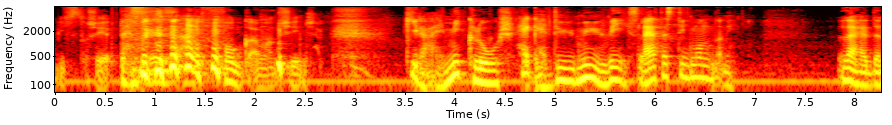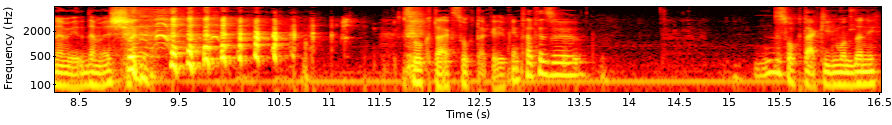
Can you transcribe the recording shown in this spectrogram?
biztos értesz hozzá. Fogalmam sincs. Király, Miklós, hegedű, művész. Lehet ezt így mondani? Lehet, de nem érdemes. szokták, szokták egyébként. Hát ez... De szokták így mondani.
